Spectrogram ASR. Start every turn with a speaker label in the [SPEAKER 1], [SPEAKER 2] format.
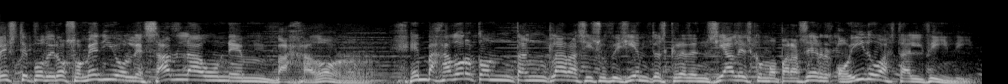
[SPEAKER 1] Por este poderoso medio les habla un embajador. Embajador con tan claras y suficientes credenciales como para ser oído hasta el fin.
